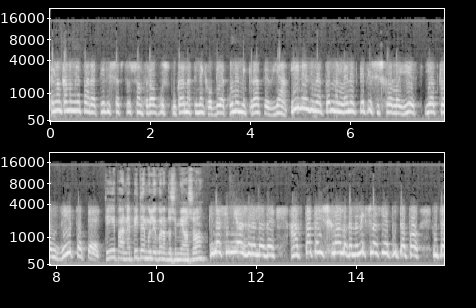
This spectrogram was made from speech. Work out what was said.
Θέλω να κάνω μια παρατήρηση σε αυτούς τους ανθρώπους που κάνουν αυτήν την εκπομπή. Ακούνε μικρά παιδιά. Είναι δυνατόν να λένε τέτοιες ισχρολογίε για οποιονδήποτε; Τι είπανε, πείτε μου λίγο να το σημειώσω. Τι να σημειώσω, ρε λέτε. Αυτά τα ισχρόλογα, με έχει σημασία που τα, πω, που τα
